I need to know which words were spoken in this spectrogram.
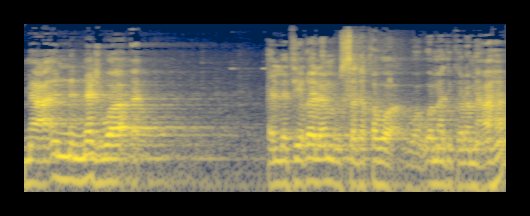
مع أن النجوى التي غير الأمر بالصدقة وما ذكر معها.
